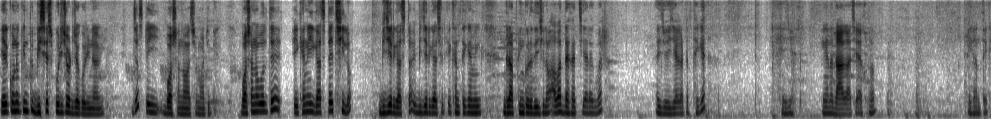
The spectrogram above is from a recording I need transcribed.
এর কোনো কিন্তু বিশেষ পরিচর্যা করি না আমি। জাস্ট এই বসানো আছে মাটিতে। বসানো বলতে এইখানে এই গাছটায় ছিল, বীজের গাছটা। এই বীজের গাছের এখান থেকে আমি গ্রাফটিং করে দিয়েছিলাম। আবার দেখাচ্ছি আর একবার। এই যে, এই জায়গাটার থেকে। এই যে, এখানে দাগ আছে এখনও এখান থেকে।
